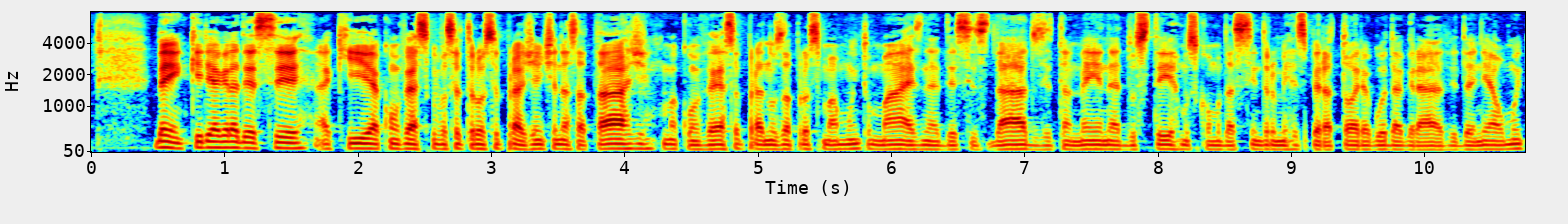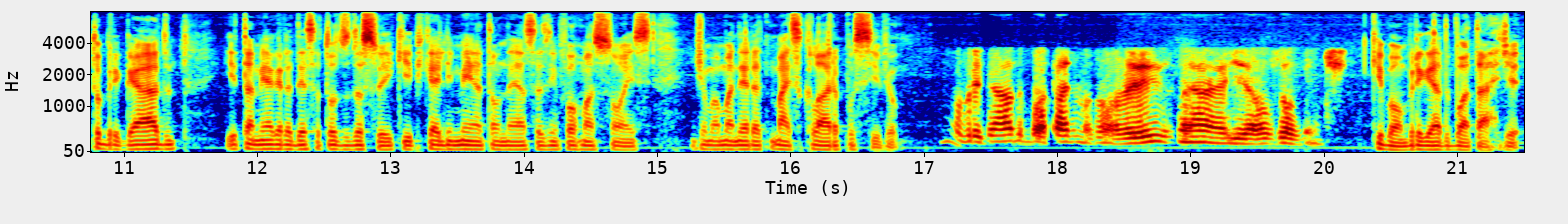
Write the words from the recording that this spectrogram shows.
Bem, queria agradecer aqui a conversa que você trouxe para a gente nessa tarde, uma conversa para nos aproximar muito mais né, desses dados e também né, dos termos como da síndrome respiratória aguda grave. Daniel, muito obrigado e também agradeço a todos da sua equipe que alimentam nessas informações de uma maneira mais clara possível. Obrigado, boa tarde mais uma vez né, e aos ouvintes. Que bom, obrigado, boa tarde.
